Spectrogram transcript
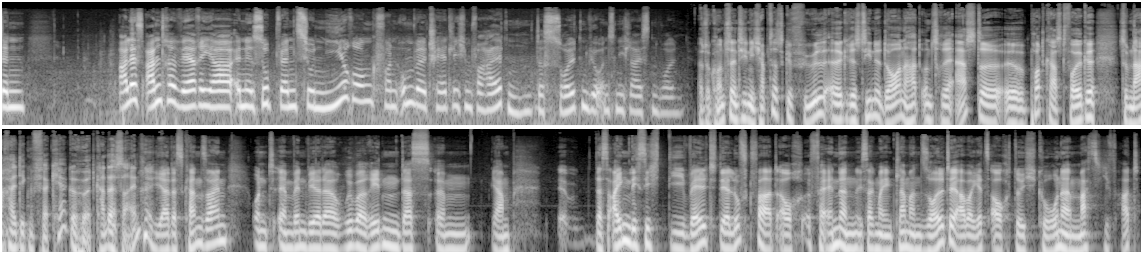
Denn alles andere wäre ja eine Subventionierung von umweltschädlichem Verhalten. Das sollten wir uns nicht leisten wollen. Also Konstantin, ich habe das Gefühl, äh, Christine Dorn hat unsere erste äh, Podcast-Folge zum nachhaltigen Verkehr gehört. Kann das sein? Ja, das kann sein. Und ähm, wenn wir darüber reden, dass ähm, ja, äh, dass eigentlich sich die Welt der Luftfahrt auch verändern, ich sage mal in Klammern sollte, aber jetzt auch durch Corona massiv hat,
